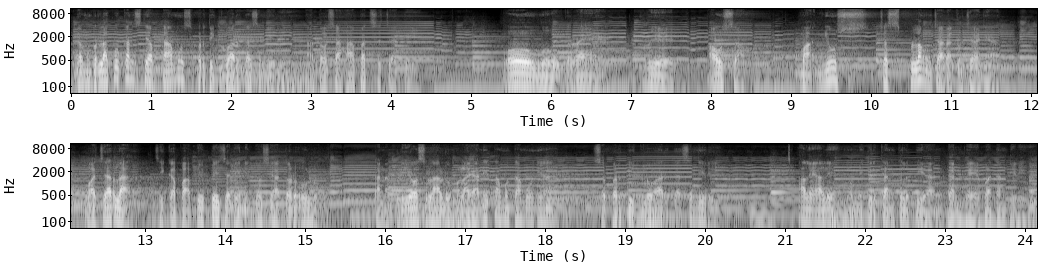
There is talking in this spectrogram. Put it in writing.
dan memperlakukan setiap tamu seperti keluarga sendiri atau sahabat sejati. Wow, wow keren, great, awesome, maknyus, cespleng cara kerjanya. Wajarlah jika Pak PP jadi negosiator ulung, karena beliau selalu melayani tamu-tamunya seperti keluarga sendiri, alih-alih memikirkan kelebihan dan kehebatan dirinya.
